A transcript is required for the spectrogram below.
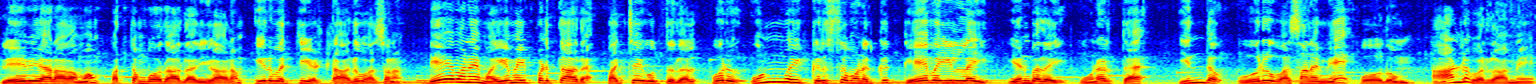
லேவியராகமம் பத்தொன்பதாவது அதிகாரம் இருபத்தி எட்டாவது வசனம். தேவனை மகிமைப்படுத்தாத பச்சை குத்துதல் ஒரு உண்மை கிறிஸ்தவனுக்கு தேவையில்லை என்பதை உணர்த்த இந்த ஒரு வசனமே போதும். ஆண்டவர் தாமே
